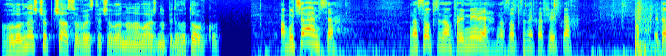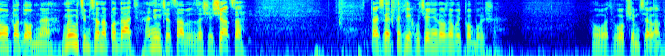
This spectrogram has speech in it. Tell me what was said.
Головне, щоб часу вистачило на належну підготовку. Обучаемся на собственном примере, на собственных ошибках и тому подобное. Мы учимся нападать, они учатся защищаться. Так сказать, таких учений должно быть побольше. Вот, в общем целом.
